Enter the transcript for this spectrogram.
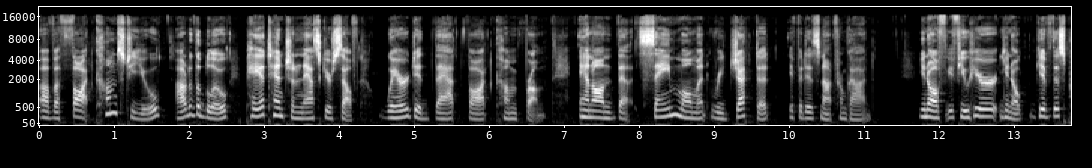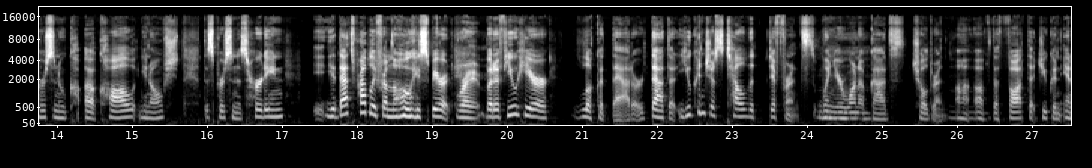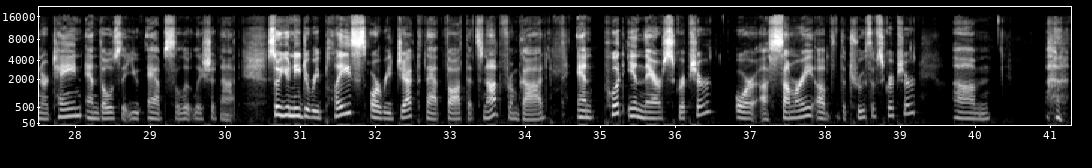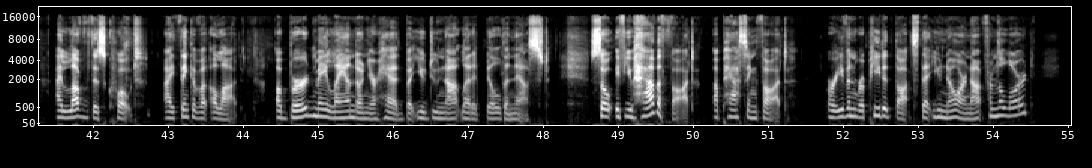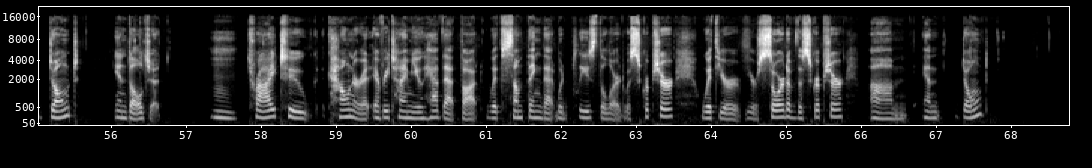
of a thought comes to you out of the blue, pay attention and ask yourself, where did that thought come from? And on that same moment, reject it if it is not from God you know if, if you hear you know give this person a call you know sh- this person is hurting that's probably from the holy spirit Right. but if you hear look at that or that that you can just tell the difference when you're one of mm. god's children uh, mm-hmm. of the thought that you can entertain and those that you absolutely should not so you need to replace or reject that thought that's not from god and put in there scripture or a summary of the truth of scripture um, I loved this quote. I think of it a lot. A bird may land on your head, but you do not let it build a nest. So if you have a thought, a passing thought, or even repeated thoughts that you know are not from the Lord, don't indulge it. Try to counter it every time you have that thought with something that would please the Lord, with scripture, with your, your sword of the scripture, um, and don't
